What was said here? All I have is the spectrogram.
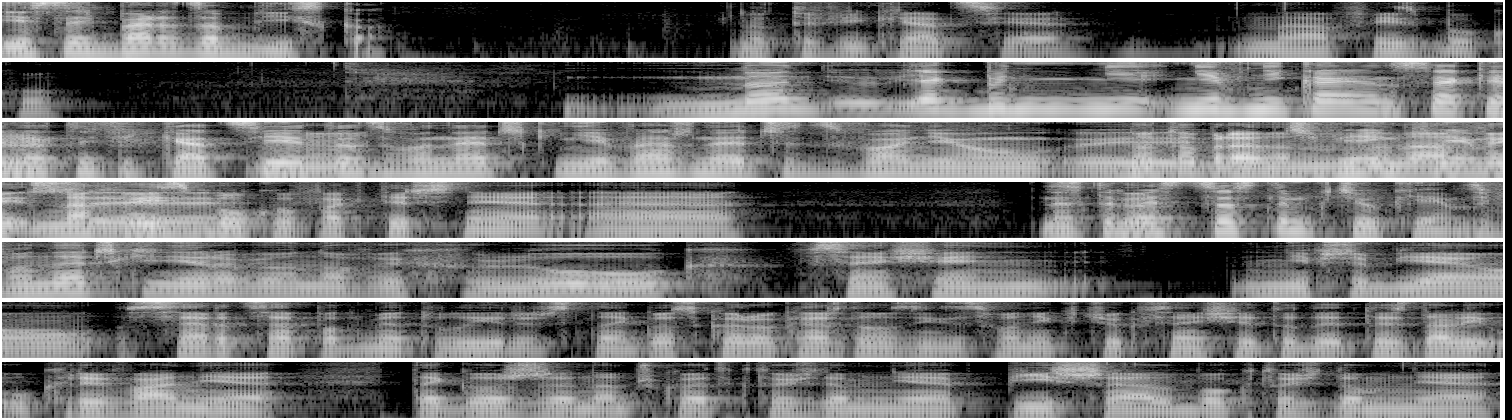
Jesteś bardzo blisko. Notyfikacje na Facebooku. No, jakby nie, nie wnikając jakie Mm. notyfikacje, to Mhm. dzwoneczki, nieważne czy dzwonią y, No dobra, no, no dźwiękiem, na, fej- czy... na Facebooku faktycznie. E, Natomiast co z tym kciukiem? dzwoneczki nie robią nowych luk, w sensie nie przebijają serca podmiotu lirycznego, skoro każdą z nich zasłoni kciuk, w sensie to, to jest dalej ukrywanie tego, że na przykład ktoś do mnie pisze, albo ktoś do mnie,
